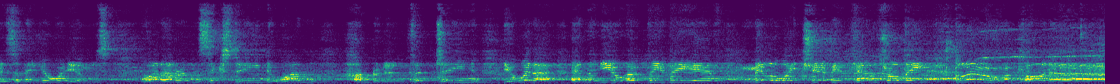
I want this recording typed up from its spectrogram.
Mizanika Williams 116 to 113. And the new OPBF middleweight champion comes from the blue corner.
